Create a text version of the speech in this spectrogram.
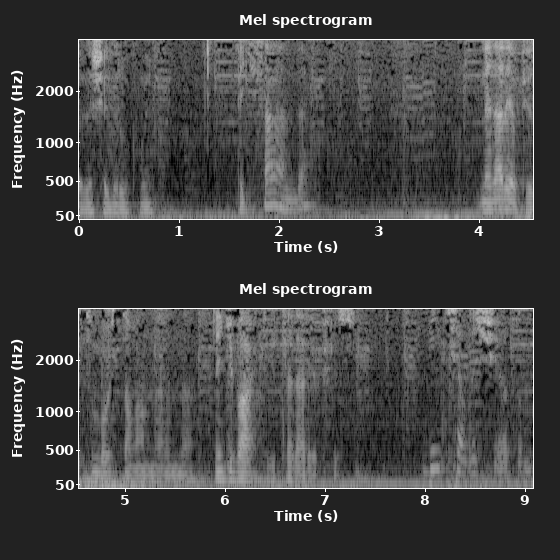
öyle şeyleri okumayı. Peki sen Hande? Neler yapıyorsun boş zamanlarında? Ne gibi aktiviteler yapıyorsun? Dil çalışıyordum.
